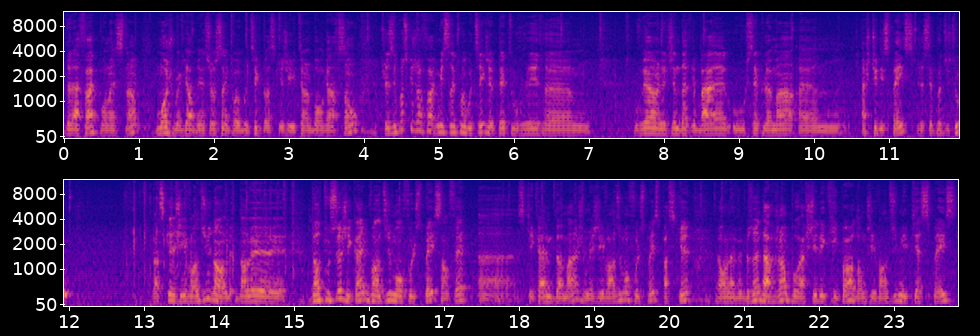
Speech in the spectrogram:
de la fac pour l'instant. Moi, je me garde bien sûr 5 points boutiques parce que j'ai été un bon garçon. Je sais pas ce que je vais faire avec mes 5 points boutiques, je vais peut-être ouvrir... Euh, ouvrir un Legendary Bag ou simplement euh, acheter des spaces, je sais pas du tout. Parce que j'ai vendu dans le, dans le dans tout ça, j'ai quand même vendu mon full space en fait, euh, ce qui est quand même dommage, mais j'ai vendu mon full space parce que euh, on avait besoin d'argent pour acheter des creepers, donc j'ai vendu mes pièces space.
